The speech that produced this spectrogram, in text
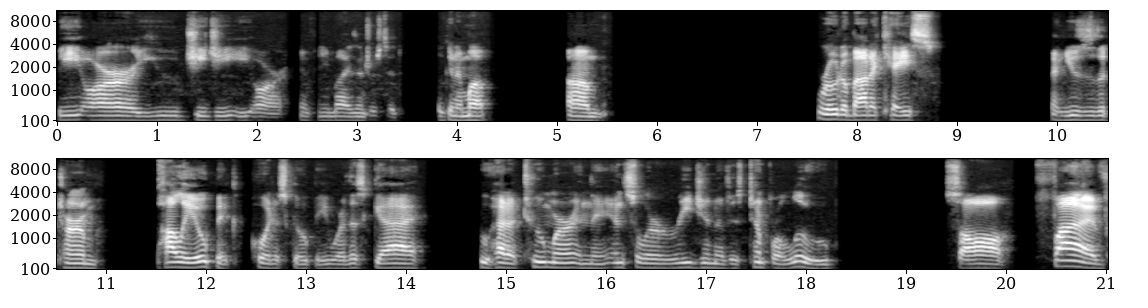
B R U G G E R. If anybody's interested, looking him up. Um, wrote about a case and uses the term polyopic heautoscopy, where this guy who had a tumor in the insular region of his temporal lobe saw five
